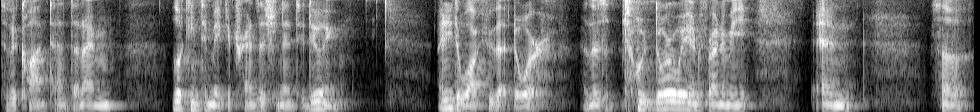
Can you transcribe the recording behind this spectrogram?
to the content that I'm looking to make a transition into doing. I need to walk through that door. And there's a doorway in front of me. And so,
